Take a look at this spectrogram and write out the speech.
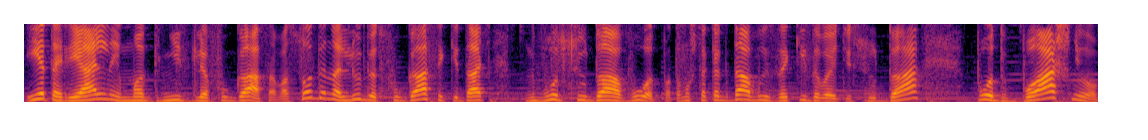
И это реальный магнит для фугасов. Особенно любят фугасы кидать вот сюда вот. Потому что когда вы закидываете сюда, под башню,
